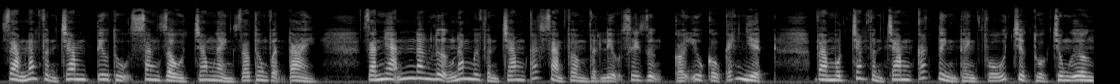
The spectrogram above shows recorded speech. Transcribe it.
giảm 5% tiêu thụ xăng dầu trong ngành giao thông vận tải, dán nhãn năng lượng 50% các sản phẩm vật liệu xây dựng có yêu cầu cách nhiệt và 100% các tỉnh thành phố trực thuộc trung ương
